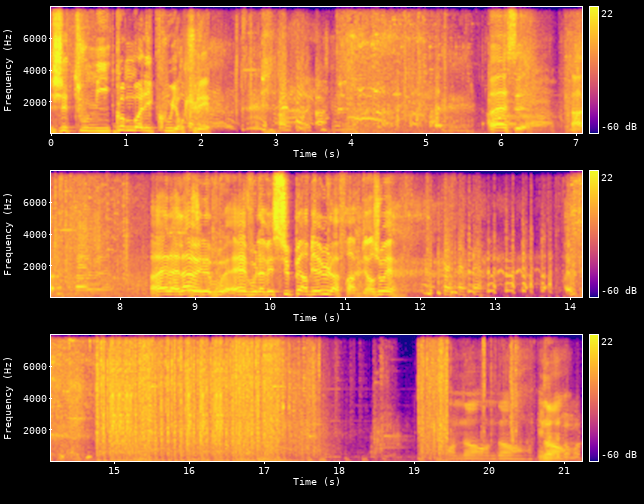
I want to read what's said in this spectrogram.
J'ai tout mis. Gomme-moi les couilles enculé. Ouais c'est... Ah, ouais. là là vous, eh, vous l'avez super bien eu la frappe, bien joué non, non, Il non pour moi.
